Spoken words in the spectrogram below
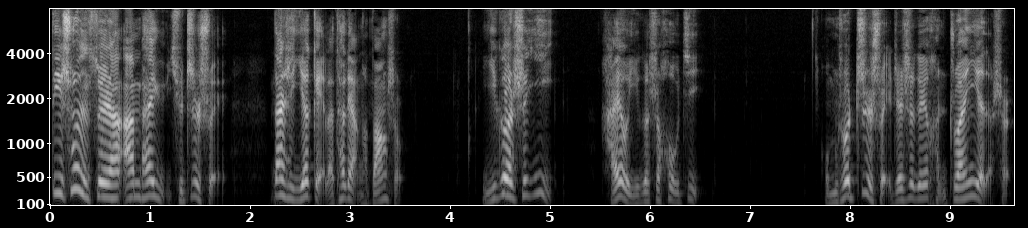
帝舜虽然安排禹去治水，但是也给了他两个帮手，一个是羿，还有一个是后稷。我们说治水这是个很专业的事儿，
